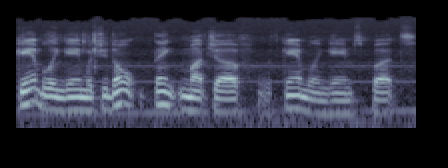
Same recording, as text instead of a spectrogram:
gambling game, which you don't think much of with gambling games, but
